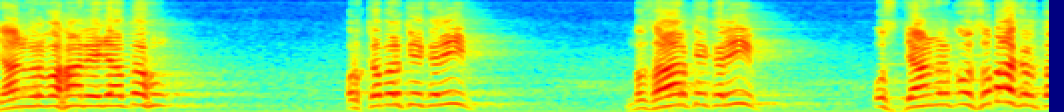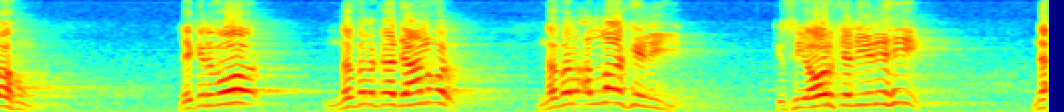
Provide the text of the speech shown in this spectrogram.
جانور وہاں لے جاتا ہوں۔ اور قبر کے قریب، مزار کے قریب اس جانور کو ذبح کرتا ہوں۔ لیکن وہ نظر کا جانور، نظر اللہ کے لیے، کسی اور کے لیے نہیں، نہ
